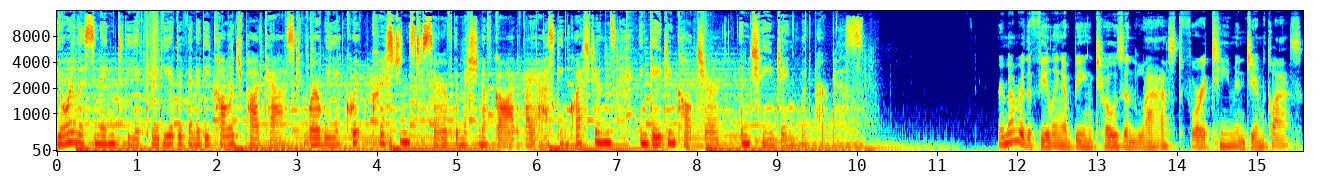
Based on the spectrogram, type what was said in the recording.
You're listening to the Acadia Divinity College podcast, where we equip Christians to serve the mission of God by asking questions, engaging culture, and changing with purpose. Remember the feeling of being chosen last for a team in gym class?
